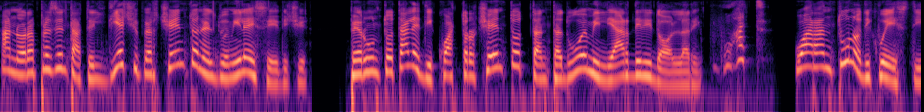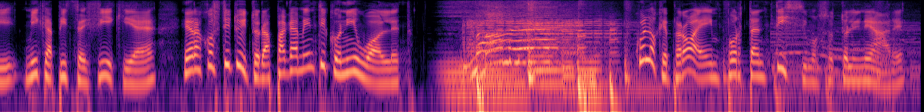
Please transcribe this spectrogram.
hanno rappresentato il 10% nel 2016, per un totale di 482 miliardi di dollari. What? 41 di questi, mica pizza e fichi, eh, era costituito da pagamenti con e-wallet. Money! Quello che però è importantissimo sottolineare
